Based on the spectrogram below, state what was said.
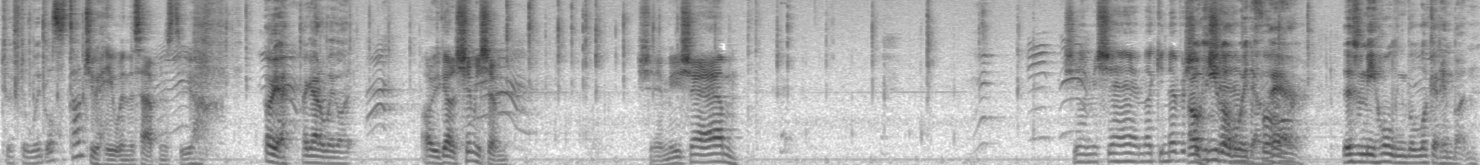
Do we have to wiggle? Don't you hate when this happens to you? Oh yeah, I gotta wiggle it. Oh, you got a shimmy shim. Shimmy sham. Shimmy sham, like you never Oh, he's all the way down before. there. This is me holding the look at him button.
